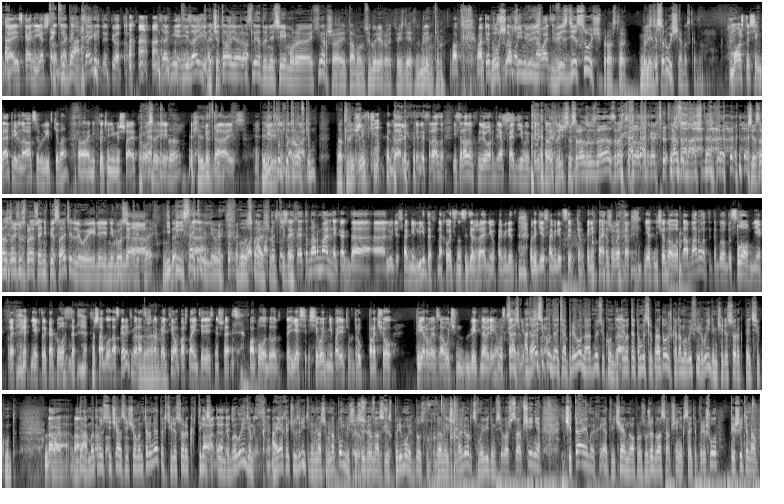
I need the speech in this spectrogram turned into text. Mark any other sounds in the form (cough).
Да, из, конечно, да. да. Не завидуй, Петр. Не, зави- не завидуй. А читал я расследование Сеймура Херша, и там он фигурирует везде, этот Блинкин. Во- Во-первых, Ну ты уж очень вездесущ просто. Вездесущий, я бы сказал. Можешь ты всегда переименоваться в Литкина. а, Никто тебе не мешает. вот, Кстати, и- да. Литкин, (laughs) Да, и вс- Литкин Литкин Петровкин. Отлично. Литкин, да, Литкин, и сразу, и сразу флер необходимый, понимаешь? Отлично, сразу, да, сразу, сразу как-то. Сразу наш, да. Все сразу начнут спрашивать, а не писатель ли вы или не госсекретарь? Не Да. писатель ли вы? Вот, а потом, спрашивать слушай, тебя. это, это нормально, когда а, люди с фамилией Лидов находятся на содержании у, фамилии, у людей с фамилией Цыпкин, понимаешь? В этом нет ничего нового. Вот наоборот, это было бы слом некоторые, некоторые какого-то шаблона. А скажите мне, раз уж Да. такая тема пошла интереснейшая по поводу... Вот, я сегодня, не поверите, вдруг прочел первое за очень длительное время Саш, высказывание а давай секунду, я тебя прерву на одну секунду. Да. Ты вот эту мысль продолжишь, когда мы в эфир выйдем через 45 секунд. Давай. А, да, мы хорошо, просто сейчас хорошо. еще в интернетах, через 43 Да, да, секунды да, мы через выйдем. А я хочу зрителям нашим напомнить, Сейчас что сегодня у нас включу. есть прямой доступ к Donation Alerts. Мы видим все ваши сообщения, читаем их и отвечаем на вопросы. Уже два сообщения, кстати, пришло. Пишите нам.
